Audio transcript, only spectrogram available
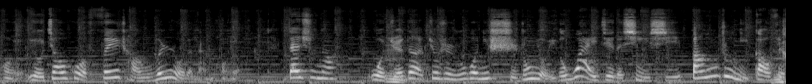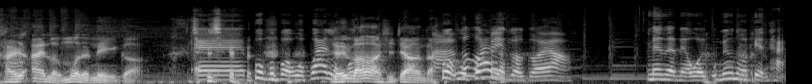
朋友，有交过非常温柔的男朋友，但是呢，我觉得就是如果你始终有一个外界的信息帮助你告诉他，你还是爱冷漠的那一个，哎，不不不，我不爱冷漠，人往往是这样的。我那么贝不爱冷哥哥呀？没有没有没有，我我没有那么变态。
